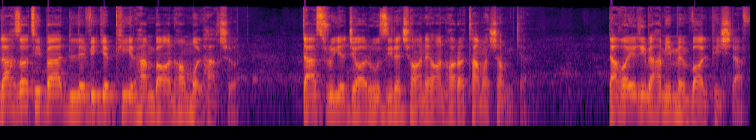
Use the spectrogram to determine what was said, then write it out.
لحظاتی بعد لویگ پیر هم به آنها ملحق شد. دست روی جارو زیر چانه آنها را تماشا می‌کرد. دقایقی به همین منوال پیش رفت.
